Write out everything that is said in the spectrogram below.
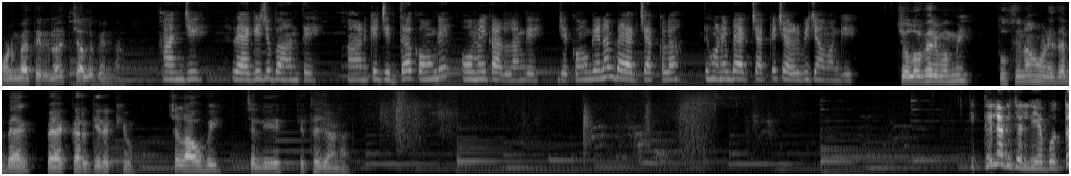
ਹੁਣ ਮੈਂ ਤੇਰੇ ਨਾਲ ਚੱਲ ਪੈਣਾ ਹਾਂਜੀ ਰਹਿ ਗਈ ਜ਼ੁਬਾਨ ਤੇ। ਆਣ ਕੇ ਜਿੱਦਾਂ ਕਹੋਗੇ ਉਵੇਂ ਕਰ ਲਾਂਗੇ। ਜੇ ਕਹੋਗੇ ਨਾ ਬੈਗ ਚੱਕ ਲਾ ਤੇ ਹੁਣੇ ਬੈਗ ਚੱਕ ਕੇ ਚੱਲ ਵੀ ਜਾਵਾਂਗੀ। ਚਲੋ ਫਿਰ ਮੰਮੀ ਤੁਸੀਂ ਨਾ ਹੁਣੇ ਤਾਂ ਬੈਗ ਪੈਕ ਕਰਕੇ ਰੱਖਿਓ। ਚਲਾਓ ਬਈ ਚੱਲੀਏ ਕਿੱਥੇ ਜਾਣਾ। ਕਿੱਥੇ ਲੱਗ ਚੱਲੀ ਆ ਪੁੱਤ?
